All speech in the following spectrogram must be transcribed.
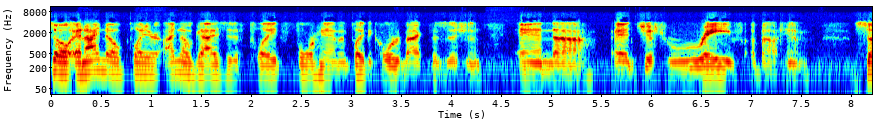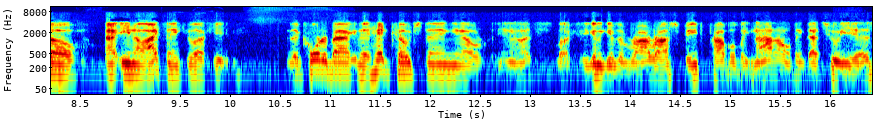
so, and I know player, I know guys that have played for him and played the quarterback position, and uh, and just rave about him. So, uh, you know, I think look, the quarterback, the head coach thing, you know, you know, it's look, he going to give the rah rah speech? Probably not. I don't think that's who he is.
